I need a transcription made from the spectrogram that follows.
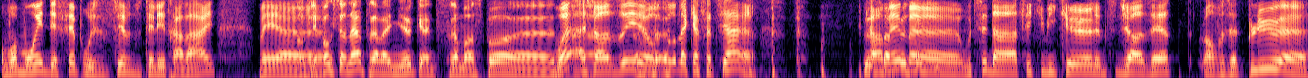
on voit moins d'effets positifs du télétravail. Mais, euh, Donc les fonctionnaires travaillent mieux quand ils se ramassent pas. Euh, ouais, dans... à jaser autour de la cafetière. quand même, euh, ou tu sais, dans les cubicules, une petite jasette. Alors, vous êtes plus, euh,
